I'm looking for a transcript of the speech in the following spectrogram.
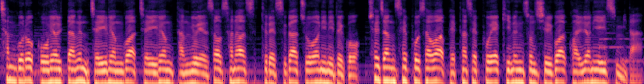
참고로 고혈당은 제1형과 제2형 당뇨에서 산화 스트레스가 주원인이 되고 췌장 세포사와 베타 세포의 기능 손실과 관련이 있습니다.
